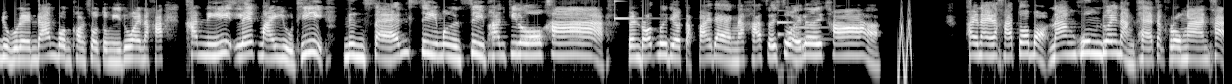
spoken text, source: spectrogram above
อยู่บริเวณด้านบนคอนโซลตรงนี้ด้วยนะคะ คันนี้เลขไม้อยู่ที่ 1 4 4 0 0 0 กิโลค่ะ เป็นรถมือเดียวจากป้ายแดงนะคะ สวยๆเลยค่ะ ภายในนะคะ ตัวเบาะนั่งหุ้มด้วยหนังแท้จากโรงงานค่ะ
